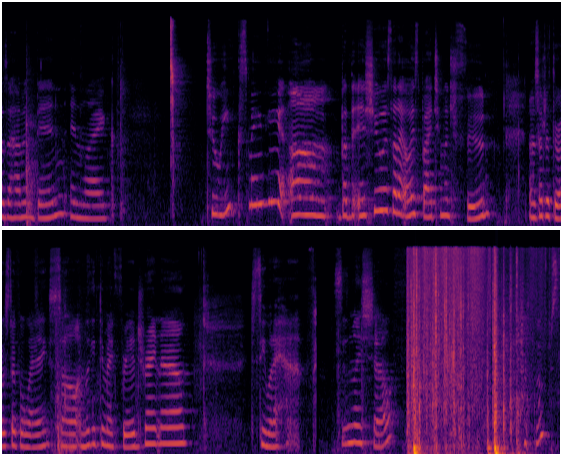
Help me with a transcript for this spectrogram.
because I haven't been in like two weeks maybe. Um, but the issue is that I always buy too much food. I also have to throw stuff away. So I'm looking through my fridge right now to see what I have. This is my shelf. Oops.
